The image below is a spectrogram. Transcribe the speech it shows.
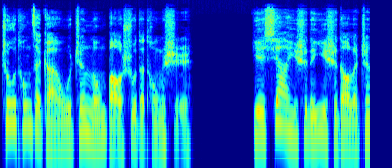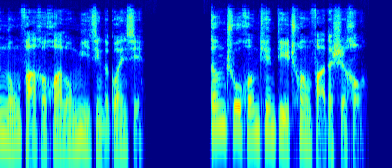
周通在感悟真龙宝术的同时，也下意识的意识到了真龙法和化龙秘境的关系。当初黄天帝创法的时候，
